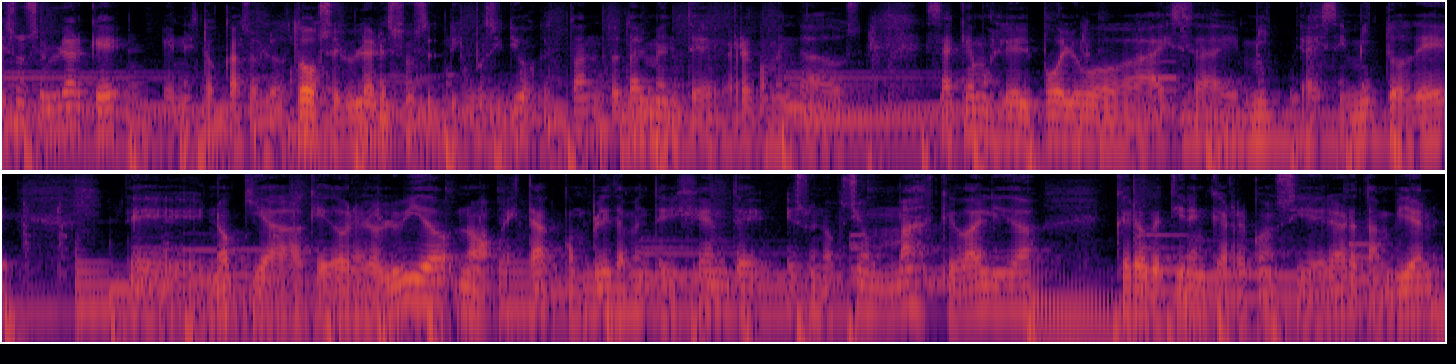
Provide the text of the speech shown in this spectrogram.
es un celular que, en estos casos, los dos celulares son dispositivos que están totalmente recomendados. Saquémosle el polvo a, esa, a ese mito de eh, Nokia quedó en el olvido. No, está completamente vigente, es una opción más que válida creo que tienen que reconsiderar también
